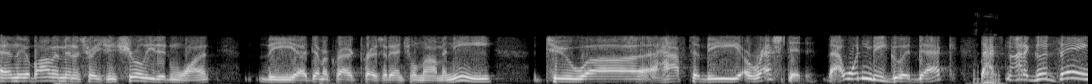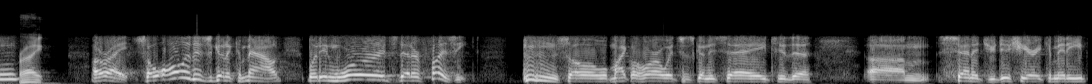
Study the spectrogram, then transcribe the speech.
And the Obama administration surely didn't want the uh, Democratic presidential nominee to uh, have to be arrested. That wouldn't be good, Beck. That's not a good thing. Right. All right. So all of this is going to come out, but in words that are fuzzy. so Michael Horowitz is going to say to the um, Senate Judiciary Committee,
